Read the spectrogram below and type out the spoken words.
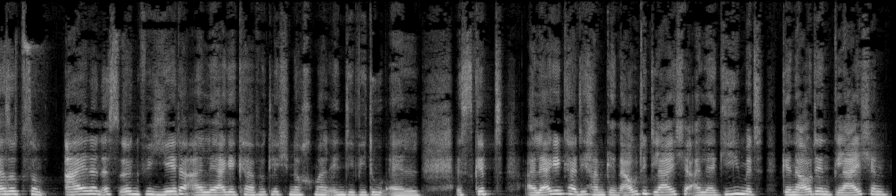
Also zum einen ist irgendwie jeder Allergiker wirklich nochmal individuell. Es gibt Allergiker, die haben genau die gleiche Allergie mit genau den gleichen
